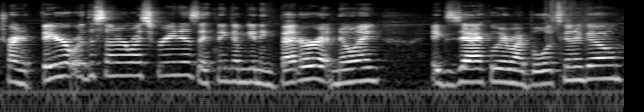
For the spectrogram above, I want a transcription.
trying to figure out where the center of my screen is, I think I'm getting better at knowing exactly where my bullet's going to go.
